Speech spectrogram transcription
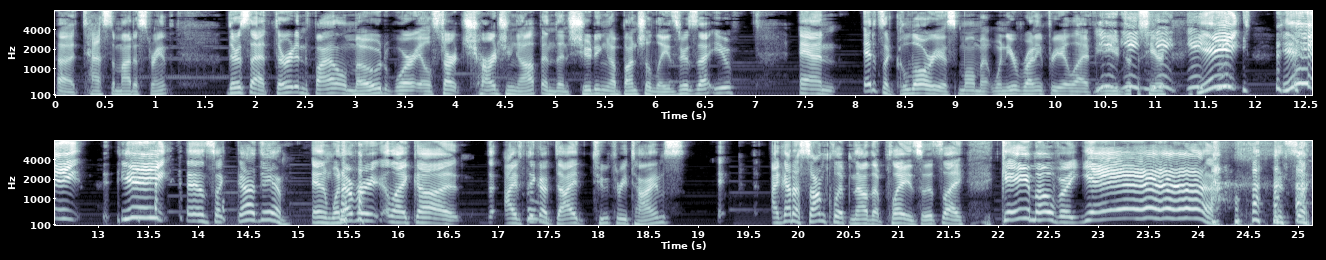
a test amount of strength? There's that third and final mode where it'll start charging up and then shooting a bunch of lasers at you. And it's a glorious moment when you're running for your life and you Yeet, just yeet, hear yeet, yeet, yeet, yeet, and it's like goddamn. And whenever like uh, I think I've died two three times. I got a song clip now that plays, so it's like game over, yeah. it's like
